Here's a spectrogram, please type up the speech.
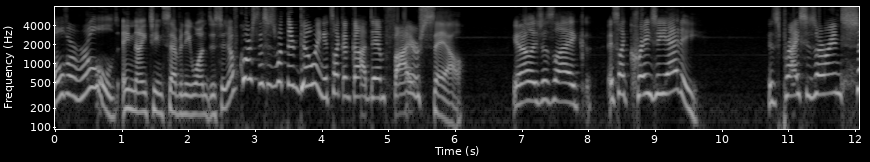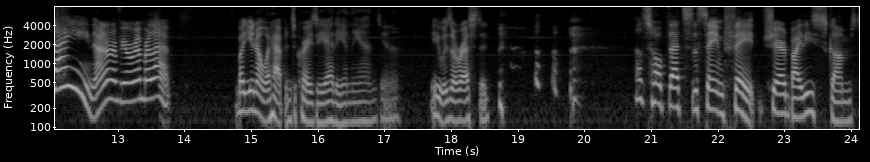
overruled a 1971 decision. Of course, this is what they're doing. It's like a goddamn fire sale. You know, it's just like, it's like Crazy Eddie. His prices are insane. I don't know if you remember that. But you know what happened to Crazy Eddie in the end, you know? He was arrested. Let's hope that's the same fate shared by these scums.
